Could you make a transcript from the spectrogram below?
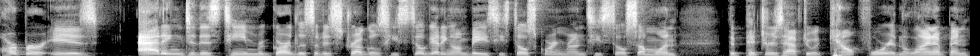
Harper is adding to this team regardless of his struggles. He's still getting on base. He's still scoring runs. He's still someone the pitchers have to account for in the lineup. And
